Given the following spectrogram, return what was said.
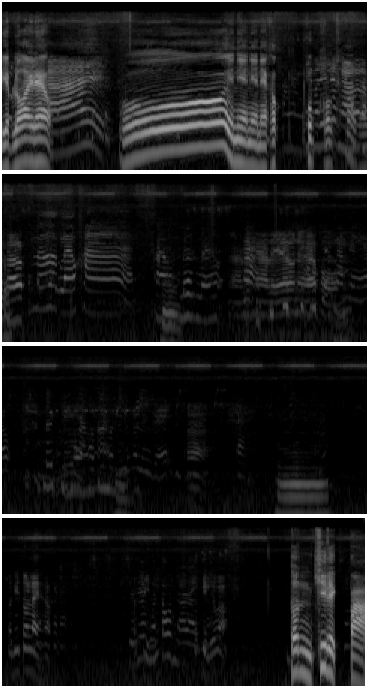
เรียบร้อยแล้วใช่โอ้ยเนี่ยเนี่ยเนี่ยเขาพบเขานี่ชมาอบได้แล้วเรื่องงานแล้วครับเลิกแล้วค่ะอ้าวเลิกแล้วอ่าเลิกงานแล้วนะครับผมเลิกกี่โมงครับพี่มะลิอ่าอืมตัวนี้ต้นอะไรครับจะเรียกว่าต้นอะไรกระถินหรือเปล่าต้นขี้เหล็กป่า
